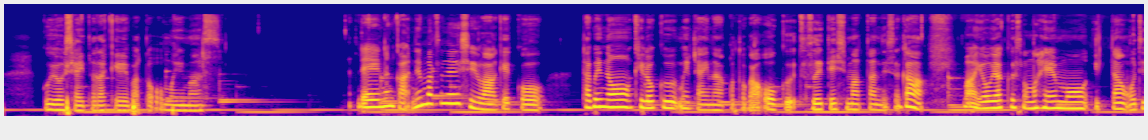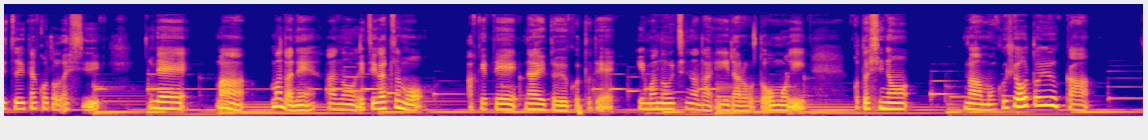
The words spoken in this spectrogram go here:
ご容赦いただければと思います。でなんか年末年始は結構旅の記録みたいなことが多く続いてしまったんですがまあようやくその辺も一旦落ち着いたことだしでまあまだねあの1月も明けてないということで今のうちならいいだろうと思い今年のまあ目標というか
